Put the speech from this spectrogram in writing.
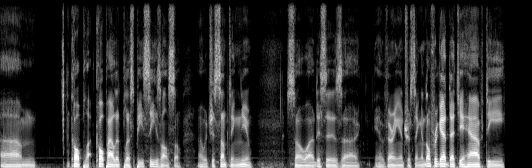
um, Copilot plus PCs, also, uh, which is something new. So uh, this is uh, very interesting. And don't forget that you have the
